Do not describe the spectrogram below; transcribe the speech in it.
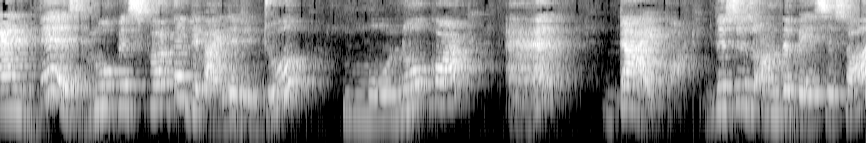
And this group is further divided into monocot and dicot. This is on the basis of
